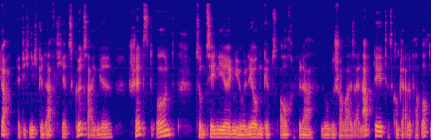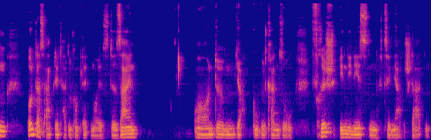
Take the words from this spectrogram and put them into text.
Tja, hätte ich nicht gedacht, es kürzer eingeschätzt. Und zum 10-jährigen Jubiläum gibt es auch wieder logischerweise ein Update. Das kommt ja alle paar Wochen. Und das Update hat ein komplett neues Design. Und ähm, ja, Google kann so frisch in die nächsten zehn Jahre starten.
